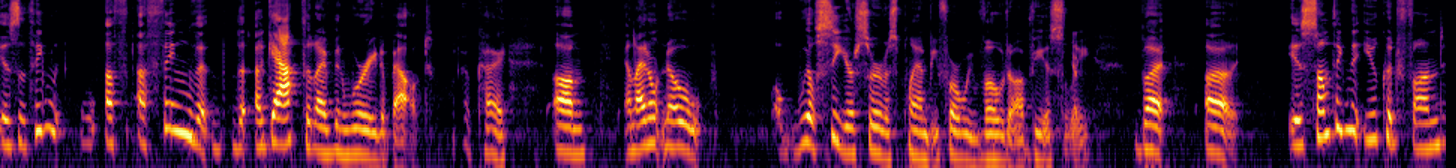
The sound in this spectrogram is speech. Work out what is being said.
is the thing, a, a thing that, that, a gap that I've been worried about, okay? Um, and I don't know, we'll see your service plan before we vote, obviously. But uh, is something that you could fund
